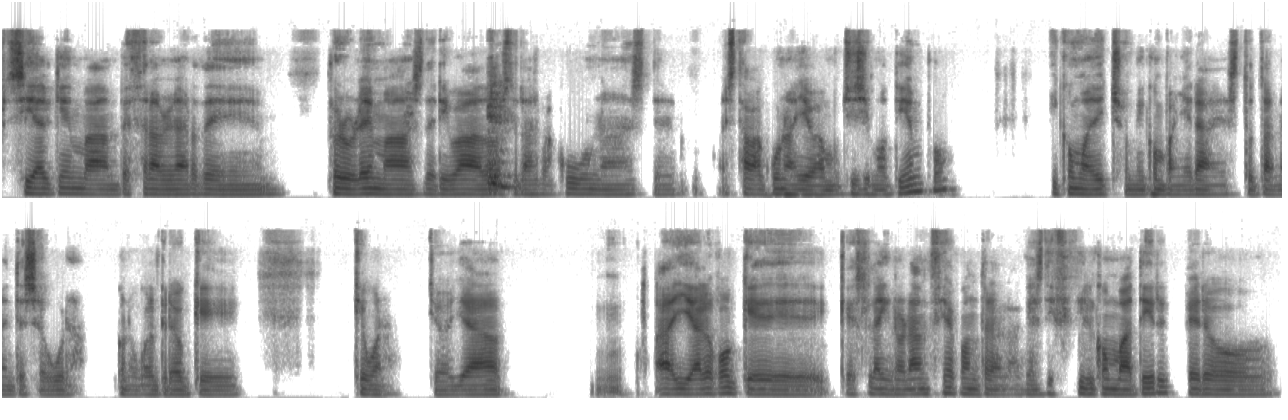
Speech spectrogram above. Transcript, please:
si alguien va a empezar a hablar de problemas derivados de las vacunas, esta vacuna lleva muchísimo tiempo y como ha dicho mi compañera es totalmente segura, con lo cual creo que, que bueno, yo ya hay algo que, es la ignorancia contra la que es difícil combatir, pero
